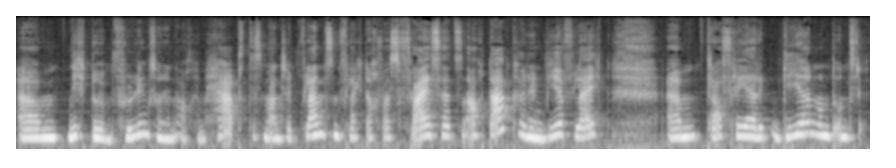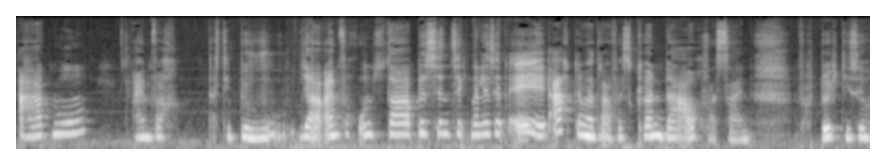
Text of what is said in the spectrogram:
ähm, nicht nur im Frühling, sondern auch im Herbst, dass manche Pflanzen vielleicht auch was freisetzen. Auch da können wir vielleicht ähm, darauf reagieren und unsere Atmung einfach dass die ja einfach uns da ein bisschen signalisiert, ey, achte mal drauf, es könnte da auch was sein. Einfach durch diese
